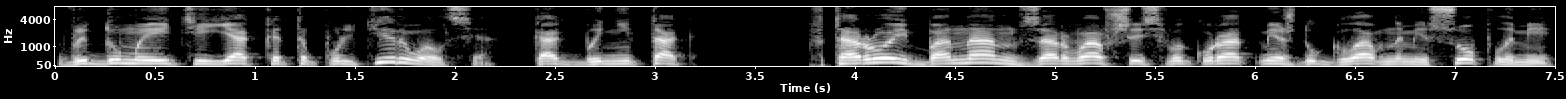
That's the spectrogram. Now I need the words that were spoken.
Вы думаете, я катапультировался? Как бы не так. Второй банан, взорвавшись в аккурат между главными соплами,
